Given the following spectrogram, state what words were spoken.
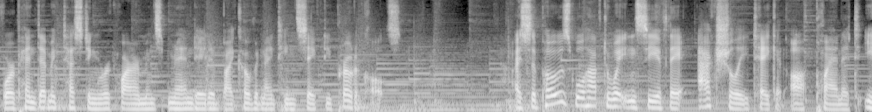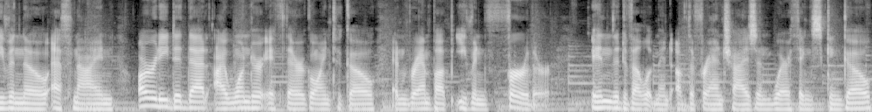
for pandemic testing requirements mandated by COVID 19 safety protocols. I suppose we'll have to wait and see if they actually take it off planet, even though F9 already did that. I wonder if they're going to go and ramp up even further in the development of the franchise and where things can go.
